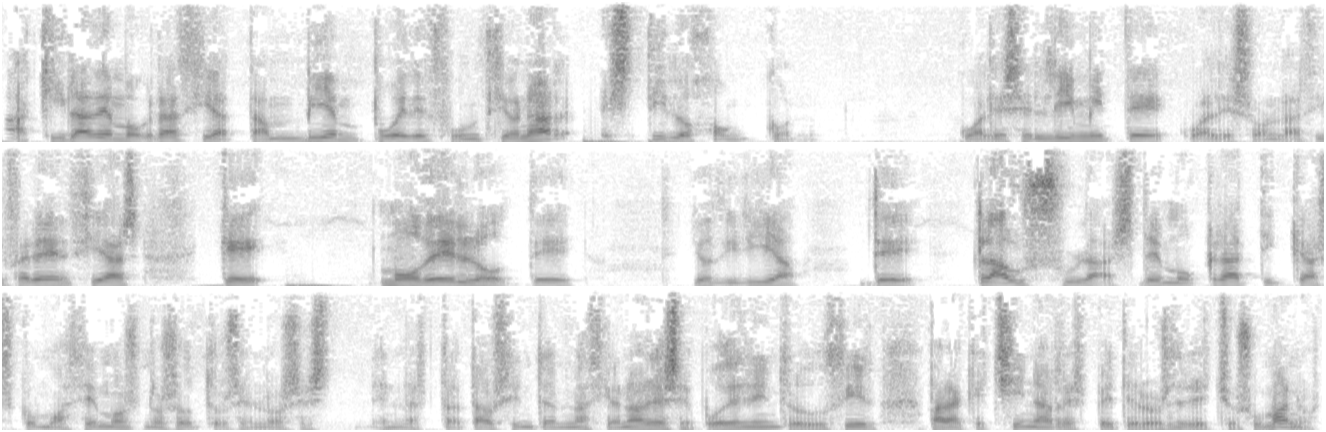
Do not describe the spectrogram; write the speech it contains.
aquí la democracia también puede funcionar estilo Hong Kong. ¿Cuál es el límite? ¿Cuáles son las diferencias? ¿Qué modelo de, yo diría, de cláusulas democráticas como hacemos nosotros en los, en los tratados internacionales se pueden introducir para que China respete los derechos humanos.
